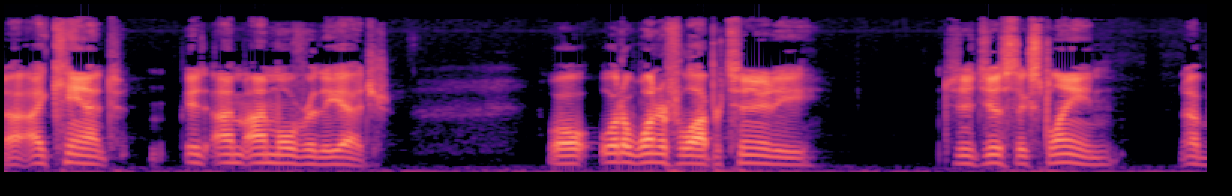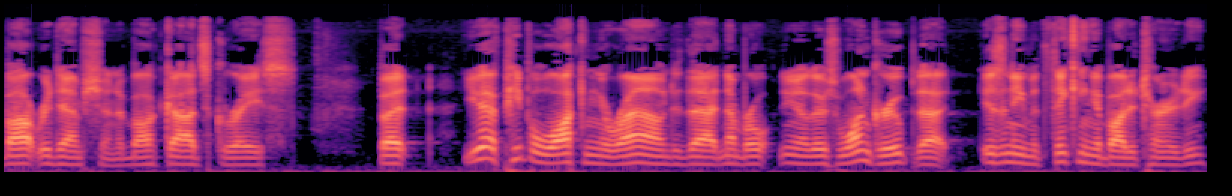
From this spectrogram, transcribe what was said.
Uh, I can't. It, I'm I'm over the edge." Well, what a wonderful opportunity to just explain about redemption, about God's grace. But you have people walking around that number, you know, there's one group that isn't even thinking about eternity.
